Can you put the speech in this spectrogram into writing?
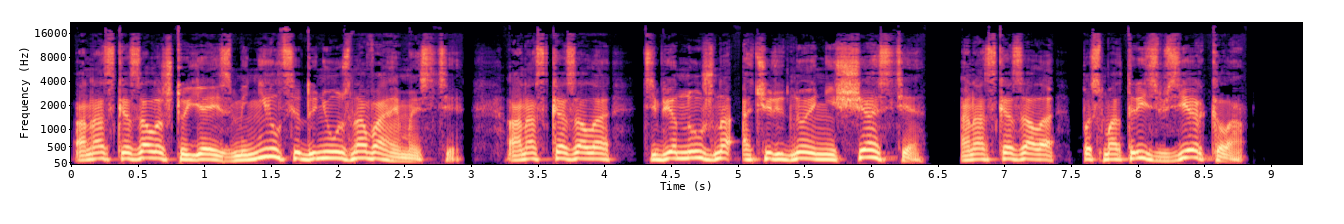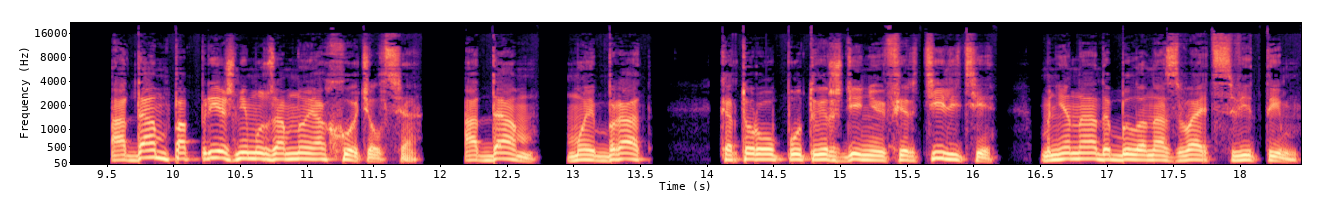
она сказала, что я изменился до неузнаваемости. Она сказала, тебе нужно очередное несчастье. Она сказала, посмотрись в зеркало. Адам по-прежнему за мной охотился. Адам, мой брат, которого, по утверждению фертилити, мне надо было назвать святым.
